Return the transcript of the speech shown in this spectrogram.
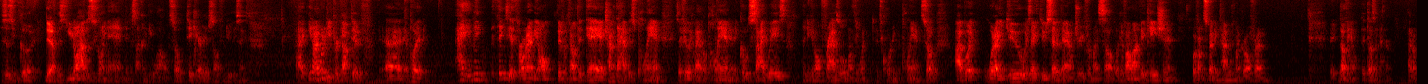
this isn't good. Yeah. This, you know how this is going to end, and it's not going to be well. So take care of yourself and do these things. I, you know, I want to be productive, uh, but I, I mean, things get thrown at me all different throughout the day. I try not to have this plan, so I feel like if I have a plan and it goes sideways, then you get all frazzled. Nothing went according to plan. So, uh, but what I do is I do set a boundary for myself. Like if I'm on vacation or if I'm spending time with my girlfriend, it, nothing else. It doesn't matter. I don't.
